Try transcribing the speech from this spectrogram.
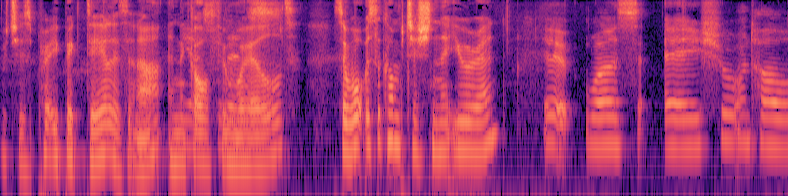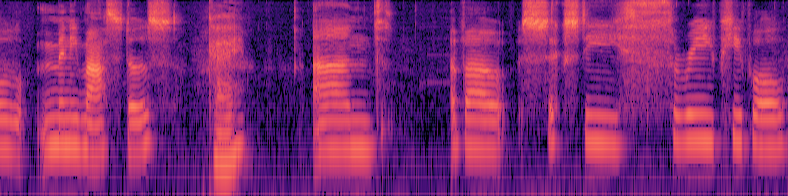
Which is a pretty big deal, isn't it? In the Yes, golfing world. So what was the competition that you were in? It was a short and hole mini masters, Okay. and about 63 people.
